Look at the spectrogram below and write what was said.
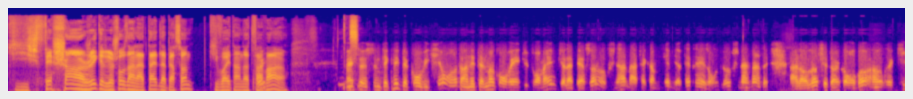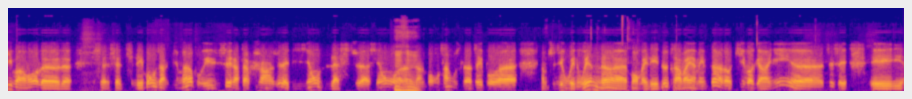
qui fait changer quelque chose dans la tête de la personne qui va être en notre faveur. Ben, c'est une technique de conviction. Hein. Tu en es tellement convaincu toi-même que la personne, au final, ben, elle fait comme il y a peut-être raison, là, finalement. Alors là, c'est un combat entre qui va avoir le, les bons arguments pour réussir à faire changer la vision de la situation euh, mm-hmm. dans le bon sens. Là, pour, euh, comme tu dis, win-win. Euh, bon, ben, les deux travaillent en même temps. Alors, qui va gagner? c'est, et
